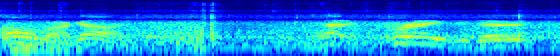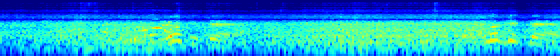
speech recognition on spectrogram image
Oh my God. That is crazy, dude. Look at that. Look at that.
